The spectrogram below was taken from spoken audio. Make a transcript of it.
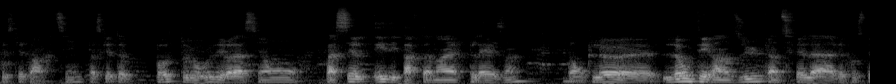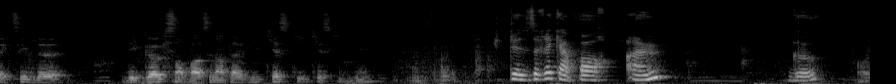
qu'est-ce que en retiens? Parce que tu n'as pas toujours eu des relations faciles et des partenaires plaisants. Donc là, euh, là où tu es rendu, quand tu fais la rétrospective de, des gars qui sont passés dans ta vie, qu'est-ce qui, qu'est-ce qui devient? Je te dirais qu'à part un gars, Oui.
